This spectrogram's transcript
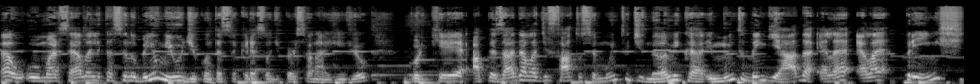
é, o Marcelo ele tá sendo bem humilde quanto a essa criação de personagem, viu? Porque apesar dela de fato ser muito dinâmica e muito bem guiada, ela, ela preenche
